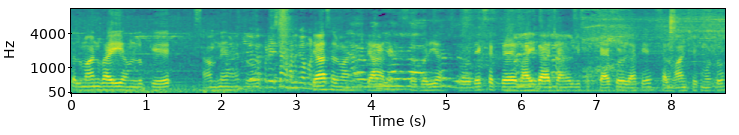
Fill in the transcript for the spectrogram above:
सलमान भाई हम लोग के सामने हैं तो क्या सलमान, क्या हाल है? सब बढ़िया? तो देख सकते हैं, भाई का चैनल भी सब्सक्राइब करो जाके, सलमान शेख मोटो।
